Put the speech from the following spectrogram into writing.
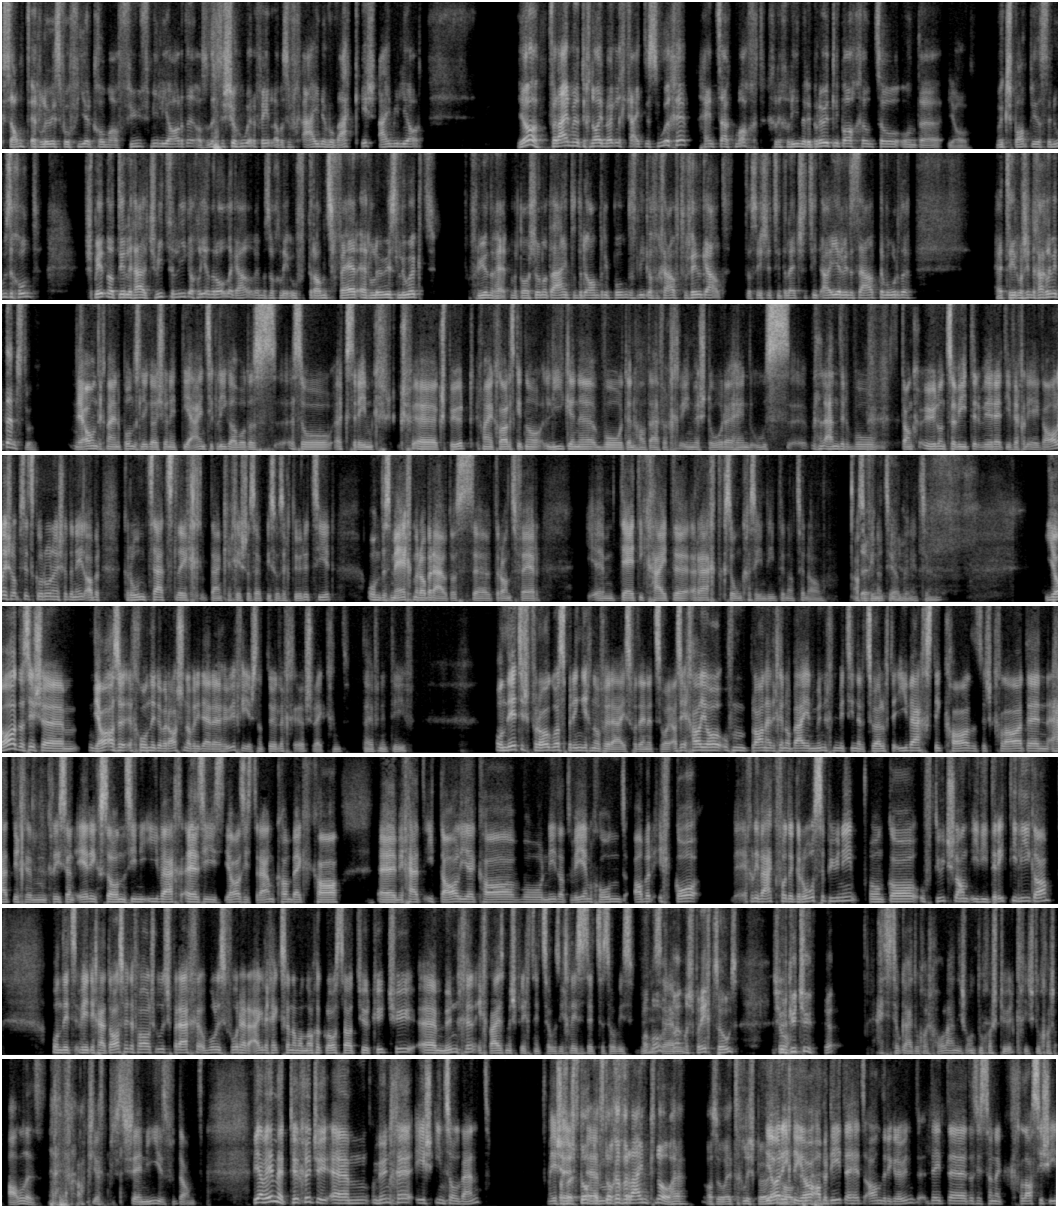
Gesamterlös von 4,5 Milliarden. Also, das ist schon viel, aber es ist einfach einer, der weg ist, 1 Milliarde. Ja, die Vereine müssen natürlich neue Möglichkeiten suchen, haben es auch gemacht, ein bisschen kleinere Brötchen backen und so. Und äh, ja, bin gespannt, wie das dann rauskommt. Spielt natürlich auch die Schweizer Liga ein bisschen eine Rolle, gell? wenn man so ein bisschen auf Transfererlös schaut. Früher hat man da schon noch die eine oder andere Bundesliga verkauft für viel Geld. Das ist jetzt in der letzten Zeit auch eher wieder selten geworden. Hat sehr wahrscheinlich auch ein bisschen mit dem zu tun. Ja, und ich meine, die Bundesliga ist ja nicht die einzige Liga, wo das so extrem äh, gespürt. Ich meine, klar, es gibt noch Ligen, wo dann halt einfach Investoren haben aus äh, Ländern, wo dank Öl und so weiter relativ ein bisschen egal ist, ob es jetzt Corona ist oder nicht. Aber grundsätzlich denke ich, ist das etwas, was sich durchzieht. Und das merkt man aber auch, dass äh, Transfertätigkeiten ähm, recht gesunken sind international. Also finanziell ich jetzt. Ja. Ja, das ist, ähm, ja, also ich komme nicht überraschend, aber in dieser Höhe ist es natürlich erschreckend, definitiv. Und jetzt ist die Frage, was bringe ich noch für eins von diesen zwei? Also ich habe ja auf dem Plan, hätte ich ja noch Bayern München mit seiner zwölften Einwechslung gehabt, das ist klar, dann hätte ich ähm, Christian Eriksson seine Einwech äh, sein, ja, sein Traum-Comeback gehabt, ähm, ich hätte Italien gehabt, wo nicht an die WM kommt, aber ich gehe ein bisschen weg von der grossen Bühne und gehe auf Deutschland in die dritte Liga. Und jetzt werde ich auch das wieder falsch aussprechen, obwohl ich es vorher eigentlich extra nochmal nachgelassen habe. Türkgücü, äh, München. Ich weiß, man spricht es nicht so aus. Ich lese es jetzt so, wie es. Man, es, ähm, man spricht so aus. Türkgücü, ja. Es ist so geil, du kannst Holländisch und du kannst Türkisch, du kannst alles. Fabio, du bist Genie, verdammt. Wie auch immer, Türkgücü, ähm, München ist insolvent. Ist also jetzt, doch, ähm, doch einen Verein genommen, also jetzt ein bisschen später. Ja, richtig, halt. ja, aber dort hat es andere Gründe. Dort, äh, das ist so eine klassische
